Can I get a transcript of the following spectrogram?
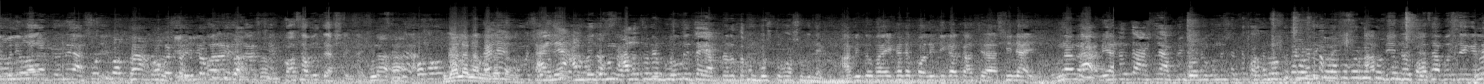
এগুলি বলার জন্যই আসছেন। অবশ্যই এগুলি বলার জন্য আসছেন, কথা বলতে আসেন বলেন আমরা যখন আলোচনায় বসতে চাই আপনারা তখন বসতে অসুবিধা আমি তো ভাই এখানে পলিটিক্যাল কাছে আসি নাই। না না আমি আসলে আপনি জনগণের সাথে কথা বলতে পারবেন আপনি কথা বলতে গেলে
